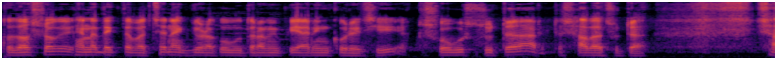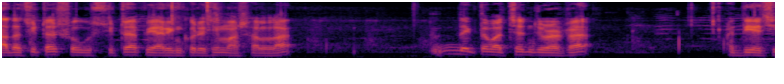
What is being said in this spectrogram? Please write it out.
তো দর্শক, এখানে দেখতে পাচ্ছেন এক জোড়া কবুতর আমি পেয়ারিং করেছি। একটা সবুজ চুটা আর একটা সাদা চুটা। সাদা চুটা, সবুজ চুটা পেয়ারিং করেছি মাসাল্লাহ দেখতে পাচ্ছেন জোড়াটা। দিয়েছি,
